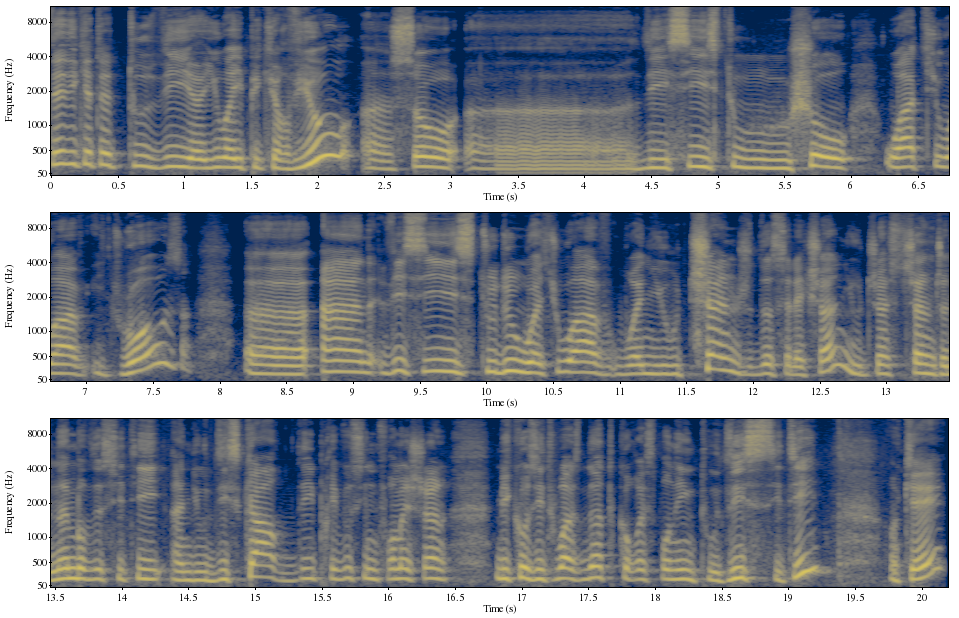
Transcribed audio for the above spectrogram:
dedicated to the uh, UI picker view. Uh, so uh, this is to show what you have in rows. Uh, and this is to do what you have when you change the selection. You just change the name of the city and you discard the previous information because it was not corresponding to this city. Okay.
